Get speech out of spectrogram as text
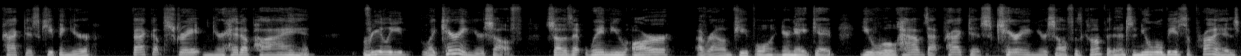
practice keeping your back up straight and your head up high and really like carrying yourself so that when you are around people and you're naked, you will have that practice carrying yourself with confidence and you will be surprised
